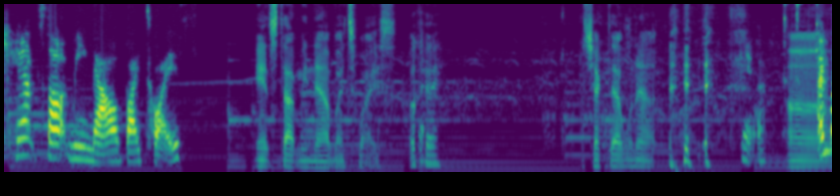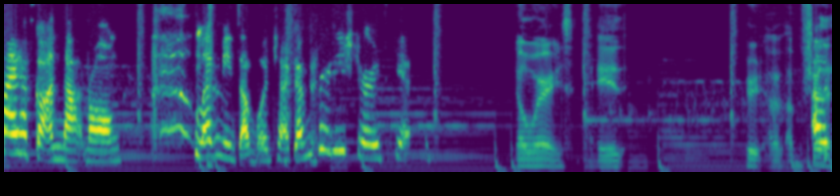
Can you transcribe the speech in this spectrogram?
Can't Stop Me Now by Twice. Can't Stop Me Now by Twice. Okay. check that one out. yeah. Um, I might have gotten that wrong. Let me double check. I'm pretty sure it's kids. No worries. It, I'm sure. Oh,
